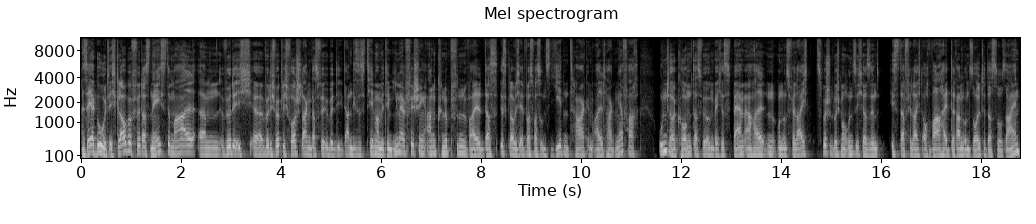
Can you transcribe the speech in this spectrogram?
sehr gut. Ich glaube, für das nächste Mal ähm, würde ich äh, würde ich wirklich vorschlagen, dass wir über die, an dieses Thema mit dem E-Mail-Phishing anknüpfen, weil das ist, glaube ich, etwas, was uns jeden Tag im Alltag mehrfach unterkommt, dass wir irgendwelche Spam erhalten und uns vielleicht zwischendurch mal unsicher sind, ist da vielleicht auch Wahrheit dran und sollte das so sein?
